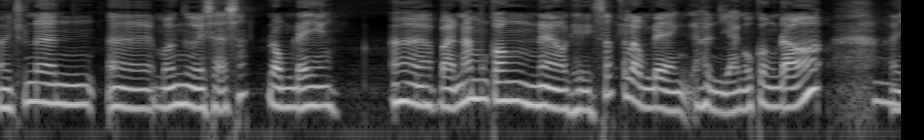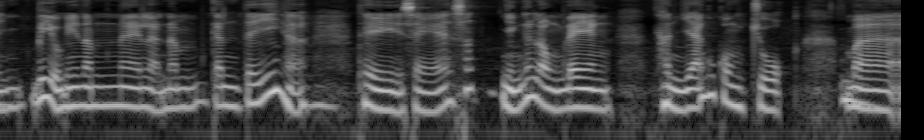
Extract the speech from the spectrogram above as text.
Ờ, cho nên à, mọi người sẽ xách lồng đèn à, và năm con nào thì xách cái lồng đèn hình dạng của con đó Ừ. À, ví dụ như năm nay là năm canh tí hả thì sẽ xách những cái lồng đèn hình dáng của con chuột mà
